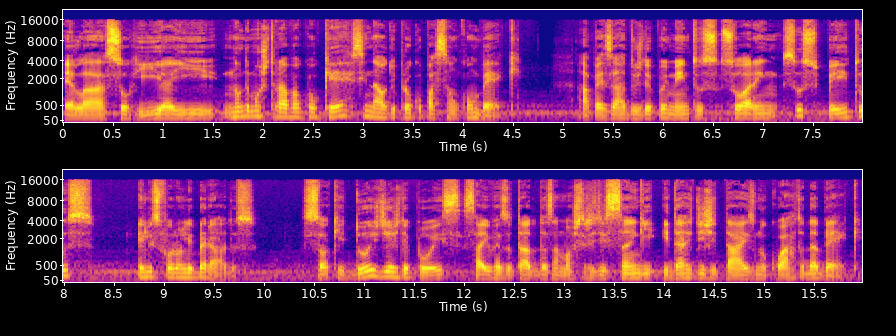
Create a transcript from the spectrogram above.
ela sorria e não demonstrava qualquer sinal de preocupação com Beck. Apesar dos depoimentos soarem suspeitos, eles foram liberados. Só que dois dias depois saiu o resultado das amostras de sangue e das digitais no quarto da Beck.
